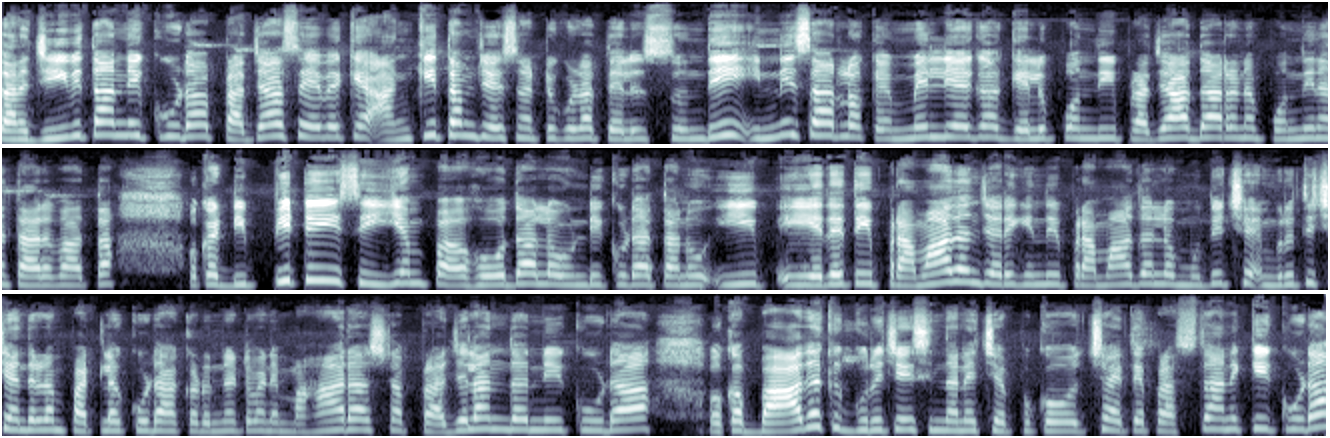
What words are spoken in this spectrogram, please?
తన జీవితాన్ని కూడా ప్రజాసేవకే అంకితం చేసినట్టు కూడా తెలుస్తుంది. ఇన్నిసార్లు ఒక ఎమ్మెల్యేగా గెలుపొంది ప్రజాదరణ పొందిన తర్వాత ఒక డిప్యూటీ సీఎం హోదాలో ఉండి కూడా తను ఈ ఏదైతే ప్రమాదం జరిగింది ప్రమాదంలో మృతి చె- మృతి చెందడం పట్ల కూడా అక్కడ ఉన్నటువంటి మహారాష్ట్ర ప్రజలందరినీ కూడా ఒక బాధకు గురి చేసిందనే చెప్పుకోవచ్చు. అయితే ప్రస్తుతానికి కూడా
